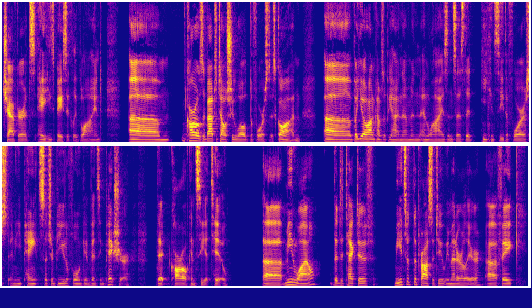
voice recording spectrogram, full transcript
chapter it's hey he's basically blind. Um carl's about to tell Schuwald the forest is gone uh, but Johan comes up behind them and, and lies and says that he can see the forest and he paints such a beautiful and convincing picture that Carl can see it too. Uh, meanwhile, the detective meets with the prostitute we met earlier, uh, fake,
